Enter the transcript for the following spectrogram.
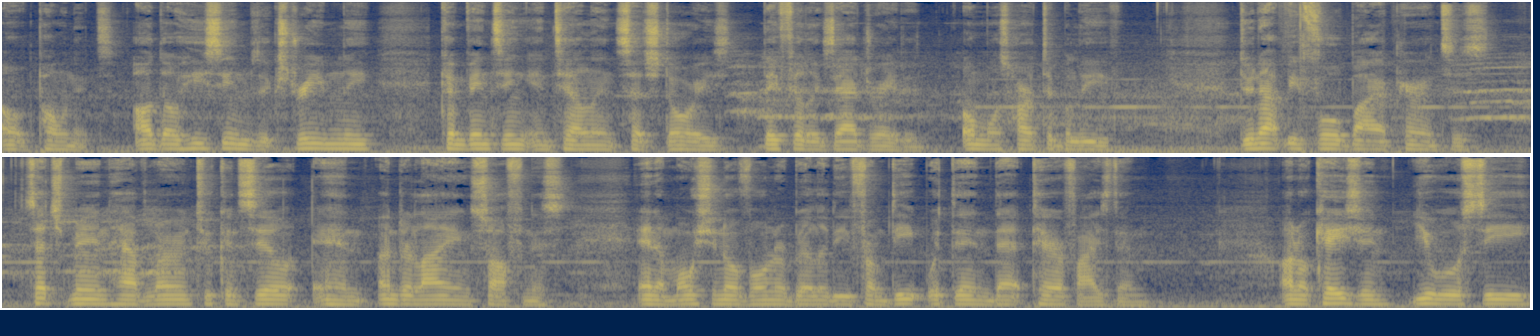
opponents. Although he seems extremely convincing in telling such stories, they feel exaggerated, almost hard to believe. Do not be fooled by appearances. Such men have learned to conceal an underlying softness and emotional vulnerability from deep within that terrifies them. On occasion, you will see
